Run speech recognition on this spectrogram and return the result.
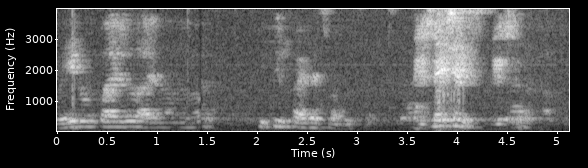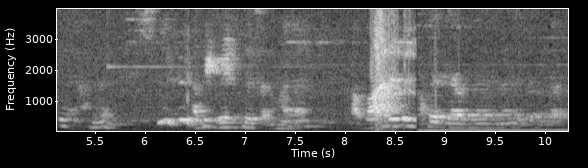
వెయ్యి రూపాయలు ఐదు వందలు విత్ ఇన్ ఫైవ్ డేస్ పంపిస్తారు పేషెంట్స్ అది గ్రేట్ న్యూస్ అన్నమాట ఆ బాధితులు ముప్పై యాభై వేలు ఇద్దరు ఉన్నారు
